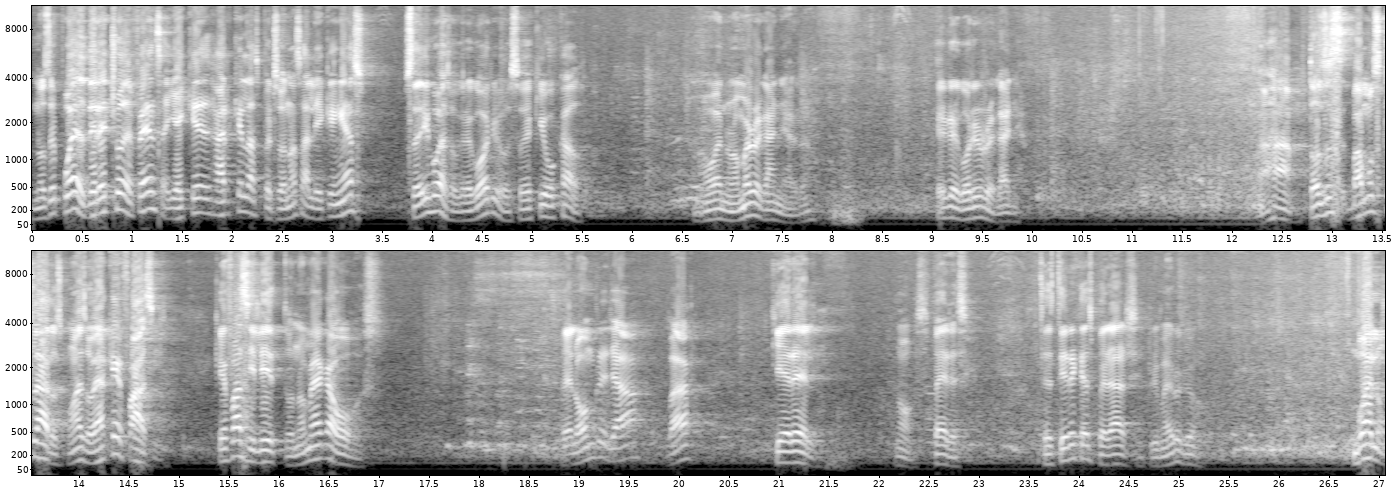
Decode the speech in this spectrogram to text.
No se puede, es derecho de defensa y hay que dejar que las personas aleguen eso. ¿Usted dijo eso, Gregorio? Estoy equivocado. No, bueno, no me regaña, ¿verdad? El Gregorio regaña. Ajá, entonces vamos claros con eso. Vea qué fácil, qué facilito, no me haga ojos. El hombre ya va, quiere él. No, espérese. Usted tiene que esperarse, primero yo. Bueno,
